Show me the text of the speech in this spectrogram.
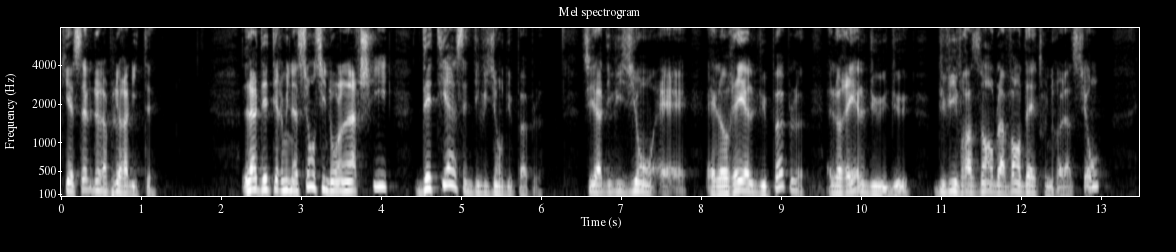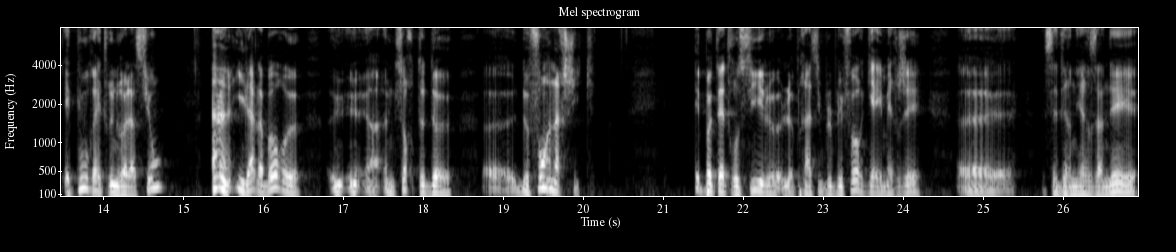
qui est celle de la pluralité. L'indétermination, sinon l'anarchie, détient cette division du peuple. Si la division est, le réel du peuple, est le réel du, vivre ensemble avant d'être une relation, et pour être une relation, il a d'abord euh, une, sorte de, euh, de fond anarchique. Et peut-être aussi le, principe le plus fort qui a émergé euh, ces dernières années,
